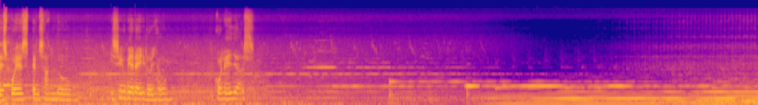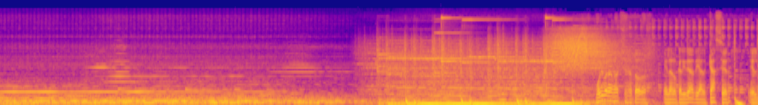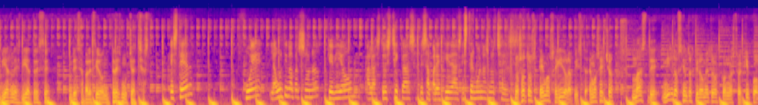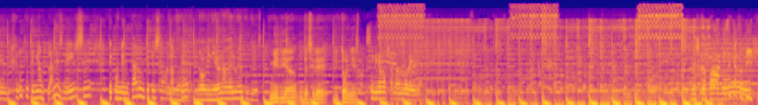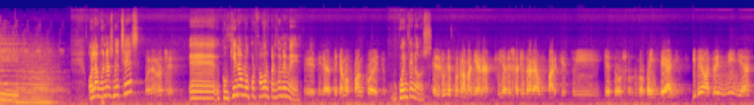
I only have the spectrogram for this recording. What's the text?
Después pensando, ¿y si hubiera ido yo con ellas? La localidad de Alcácer, el viernes día 13, desaparecieron tres muchachas. Esther fue la última persona que vio a las tres chicas desaparecidas. Esther, buenas noches. Nosotros hemos seguido la pista. Hemos hecho más de 1.200 kilómetros con nuestro equipo. Te dijeron que tenían planes de irse, te comentaron qué pensaban hacer. No, vinieron a verme porque... Miriam, Desiree y Toñi. Seguiremos hablando de ella. Han escapado. Hola, buenas noches. Buenas noches. Eh, ¿Con quién hablo, por favor? Perdóneme. Eh, mira, me llamo Juan Coello. Cuéntenos. El lunes por la mañana fui a desayunar a un bar que estoy yendo sobre unos 20 años y veo a tres niñas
